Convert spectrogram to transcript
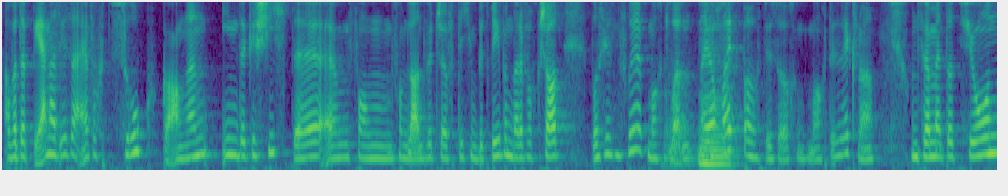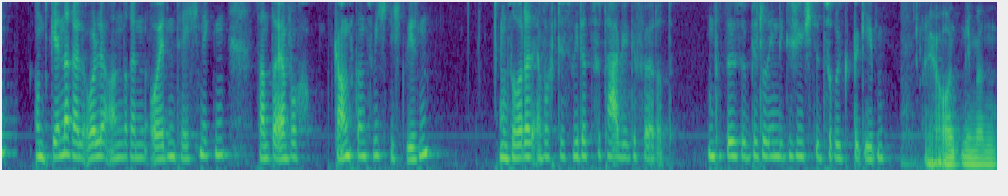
Aber der Bernhard ist auch einfach zurückgegangen in der Geschichte ähm, vom, vom landwirtschaftlichen Betrieb und hat einfach geschaut, was ist denn früher gemacht worden? Naja, haltbar hast du die Sachen gemacht, ist eh klar. Und Fermentation und generell alle anderen alten Techniken sind da einfach ganz, ganz wichtig gewesen. Und so hat er einfach das wieder zutage gefördert und hat das so ein bisschen in die Geschichte zurückbegeben. Ja, und ich meine,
